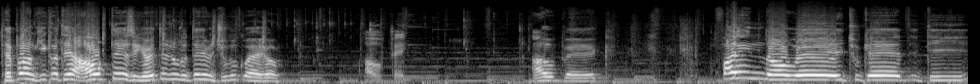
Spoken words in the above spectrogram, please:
대빵 기껏해 아홉 대에서 열대 정도 때리면 죽을 거야, 형. 아웃백. 아웃백. Find a way to get the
